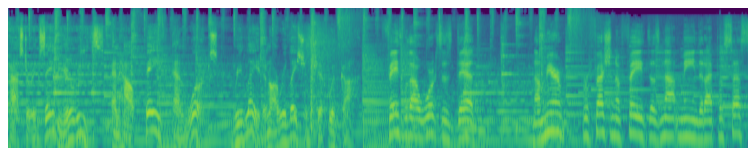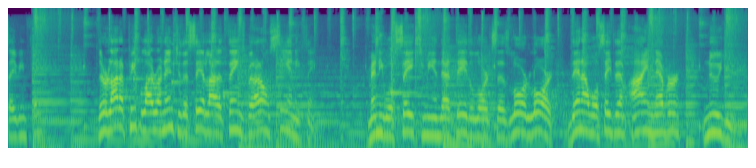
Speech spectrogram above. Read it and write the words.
Pastor Xavier Ries and how faith and works relate in our relationship with God. Faith without works is dead. Now, mere profession of faith does not mean that I possess saving faith. There are a lot of people I run into that say a lot of things, but I don't see anything. Many will say to me in that day, the Lord says, Lord, Lord. Then I will say to them, I never knew you.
